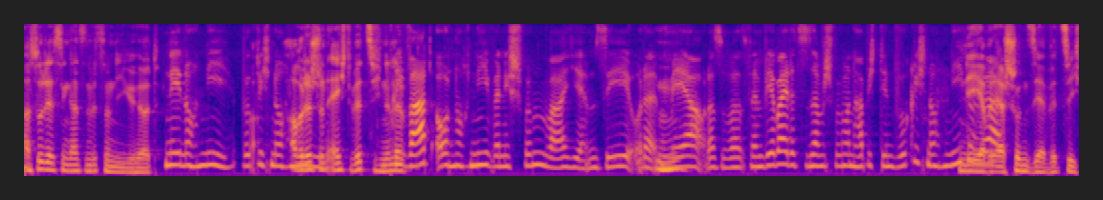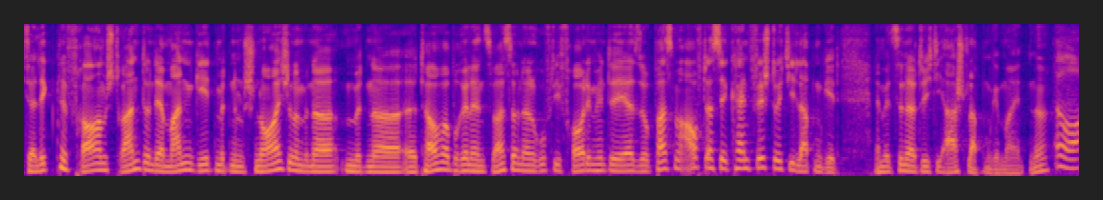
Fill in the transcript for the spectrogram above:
Achso, du hast den ganzen Witz noch nie gehört. nee, noch nie. Wirklich noch nie. Aber das ist schon echt witzig, ne? Privat auch noch nie, wenn ich schwimmen war hier im See oder Mhm. im Meer oder sowas. Wenn wir beide zusammen schwimmen, habe ich den wirklich noch nie Nee, gehört. aber er ist schon sehr witzig. Da liegt eine Frau am Strand und der Mann geht mit einem Schnorchel und mit einer, mit einer äh, Taucherbrille ins Wasser und dann ruft die Frau dem hinterher so, pass mal auf, dass hier kein Fisch durch die Lappen geht. Damit sind natürlich die Arschlappen gemeint, ne? Oh,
